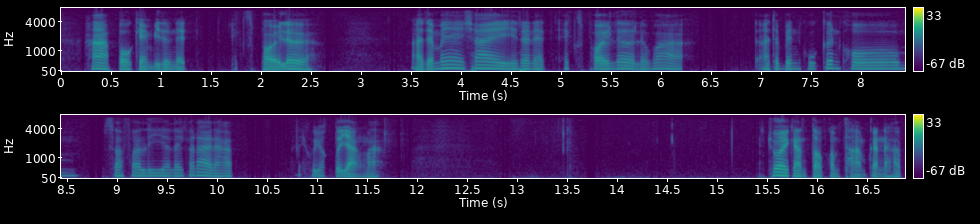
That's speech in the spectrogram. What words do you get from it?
5. โปรแกรมอินเทอร์เน็ต Explorer อาจจะไม่ใช่ Internet Explorer หรือว่าอาจจะเป็น Google Chrome Safari อะไรก็ได้นะครับครูยกตัวอย่างมา ช่วยกันตอบคำถามกันนะครับ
